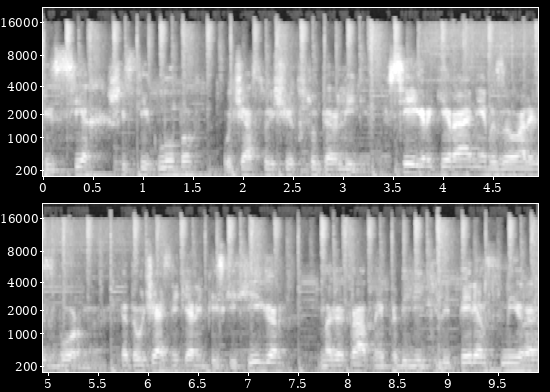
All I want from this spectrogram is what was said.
из всех шести клубов, участвующих в Суперлиге. Все игроки ранее вызывались в сборную. Это участники Олимпийских игр, многократные победители первенств мира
